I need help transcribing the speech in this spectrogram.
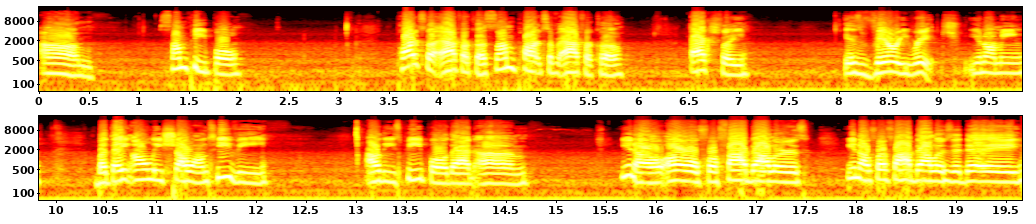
Um, some people, parts of Africa, some parts of Africa, actually is very rich. You know what I mean? But they only show on TV all these people that um you know oh for five dollars you know for five dollars a day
